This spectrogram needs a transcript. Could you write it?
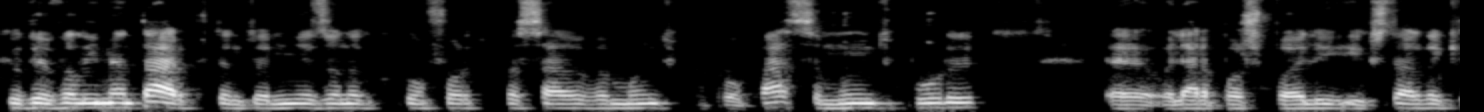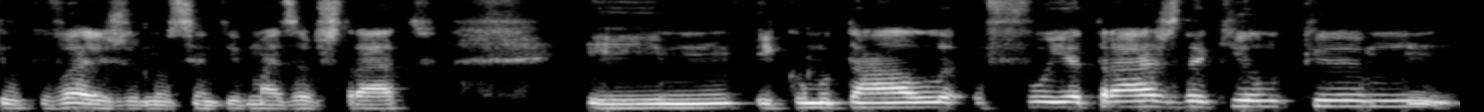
que eu devo alimentar. Portanto, a minha zona de conforto passava muito, passa muito por uh, olhar para o espelho e gostar daquilo que vejo, no sentido mais abstrato, e, e como tal fui atrás daquilo que,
